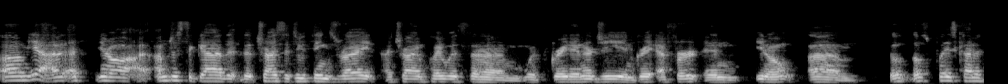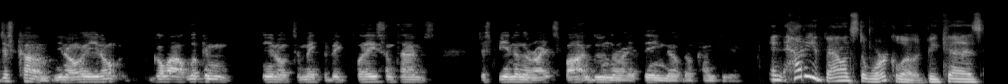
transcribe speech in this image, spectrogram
Um, yeah, I, I, you know, I, am just a guy that, that tries to do things right. I try and play with um, with great energy and great effort, and you know, um, those, those plays kind of just come. You know, you don't go out looking, you know, to make the big play. Sometimes just being in the right spot and doing the right thing, they'll, they'll come to you. And how do you balance the workload? Because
